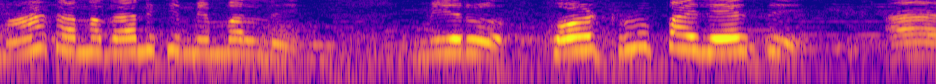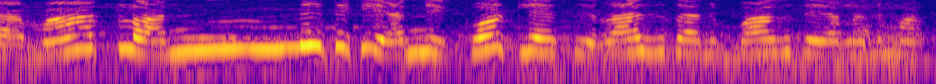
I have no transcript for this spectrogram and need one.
మాట అన్నదానికి మిమ్మల్ని మీరు కోటి రూపాయలు వేసి ఆ మాటలు అన్నిటికీ అన్ని కోట్లు వేసి రాజధాని బాగు చేయాలని మాకు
